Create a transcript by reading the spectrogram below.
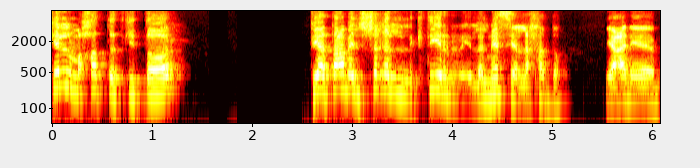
كل محطة كيتار فيها تعمل شغل كتير للناس يلي حدها يعني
